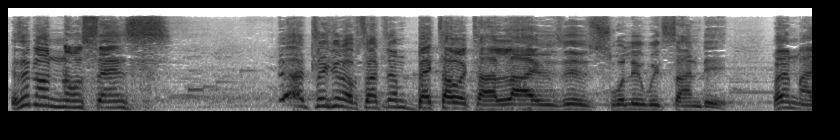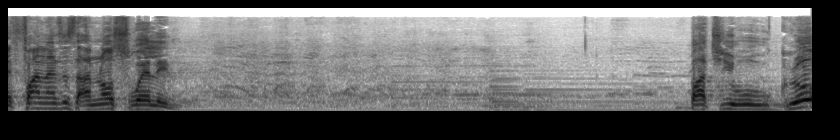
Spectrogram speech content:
Is it not nonsense? We are thinking of something better with our lives, swelling with Sunday. When my finances are not swelling. But you will grow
